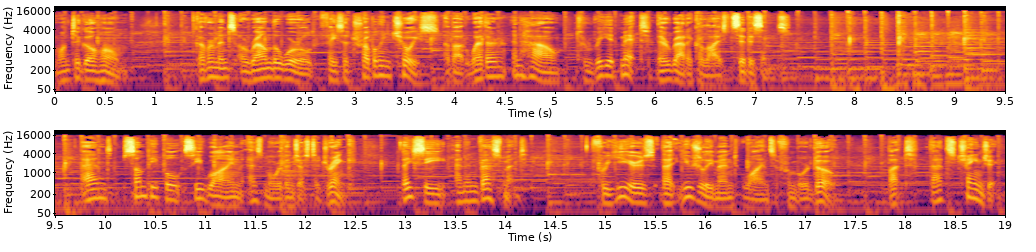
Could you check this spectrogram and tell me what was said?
want to go home. Governments around the world face a troubling choice about whether and how to readmit their radicalized citizens. And some people see wine as more than just a drink. They see an investment. For years, that usually meant wines from Bordeaux. But that's changing.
